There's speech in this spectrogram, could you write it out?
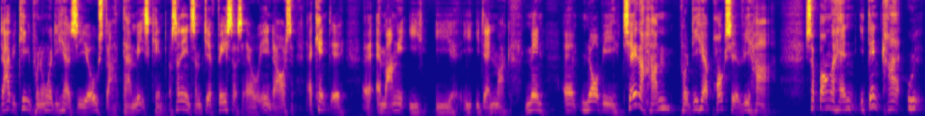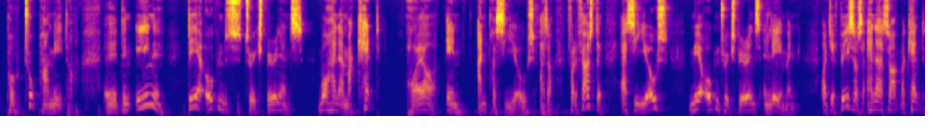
der har vi kigget på nogle af de her CEOs, der, der er mest kendt. Og sådan en som Jeff Bezos er jo en, der også er kendt øh, af mange i, i, i Danmark. Men øh, når vi tjekker ham på de her proxyer, vi har, så bonger han i den grad ud på to parametre. Øh, den ene, det er openness to experience, hvor han er markant højere end andre CEOs. Altså for det første er CEOs mere open to experience end lægemænd. Og Jeff Bezos, han er så markant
